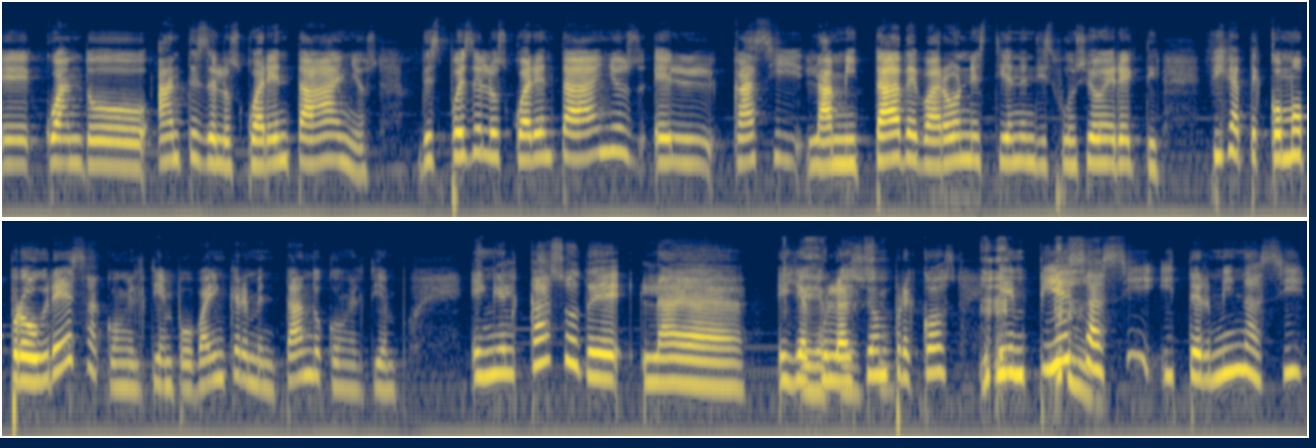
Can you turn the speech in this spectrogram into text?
eh, cuando antes de los 40 años. Después de los 40 años, el, casi la mitad de varones tienen disfunción eréctil. Fíjate cómo progresa con el tiempo, va incrementando con el tiempo. En el caso de la eyaculación, precoz, empieza así y termina así.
